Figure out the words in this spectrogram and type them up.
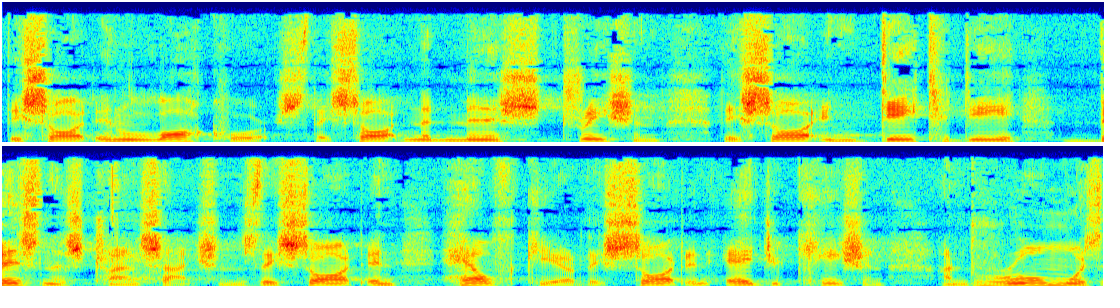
They saw it in law courts. They saw it in administration. They saw it in day to day business transactions. They saw it in healthcare. They saw it in education. And Rome was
